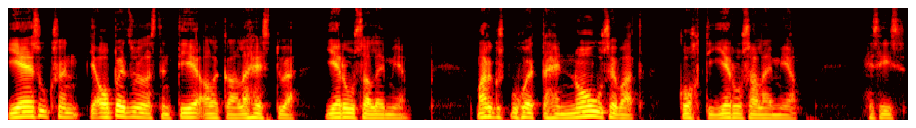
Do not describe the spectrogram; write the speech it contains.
Jeesuksen ja opetuslasten tie alkaa lähestyä Jerusalemia. Markus puhuu, että he nousevat kohti Jerusalemia. He siis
